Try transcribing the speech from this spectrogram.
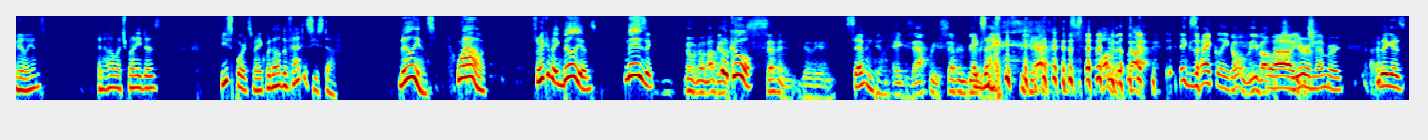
Millions? And how much money does esports make without the fantasy stuff? Billions. Wow. So we can make billions. Amazing. No, no, not billion. Oh, cool. Seven billion. Seven billion Exactly seven billion. exactly Yeah. On the billion. dot. exactly Don't leave out wow, the you remembered. The thing is,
